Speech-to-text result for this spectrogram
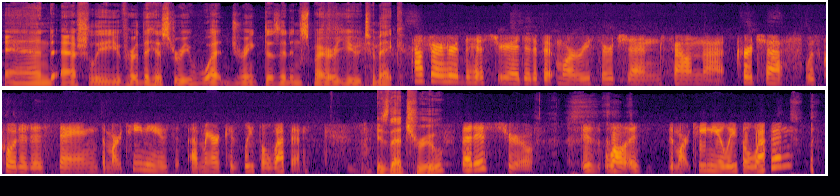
And Ashley, you've heard the history. What drink does it inspire you to make? After I heard the history, I did a bit more research and found that Khrushchev was quoted as saying the martini is America's lethal weapon. Is that true? That is true. Is well, is the martini a lethal weapon?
